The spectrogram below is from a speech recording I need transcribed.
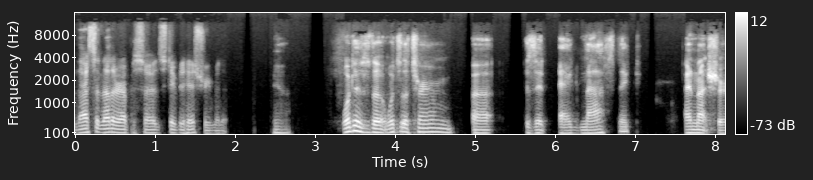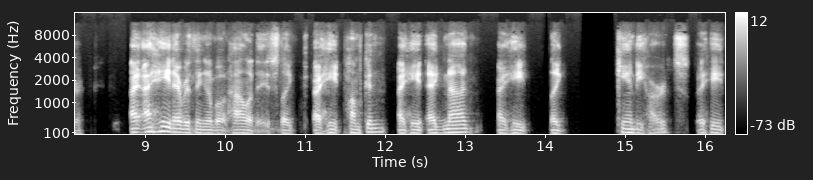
that's another episode stupid history minute What is the what's the term? Uh, is it agnostic? I'm not sure. I, I hate everything about holidays. Like I hate pumpkin. I hate eggnog. I hate like candy hearts. I hate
